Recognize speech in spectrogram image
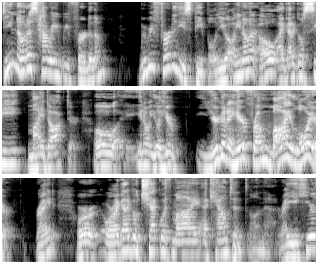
do you notice how we refer to them? We refer to these people. You go, oh, you know what? Oh, I got to go see my doctor. Oh, you know, you'll hear you're going to hear from my lawyer, right? Or or I got to go check with my accountant on that, right? You hear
